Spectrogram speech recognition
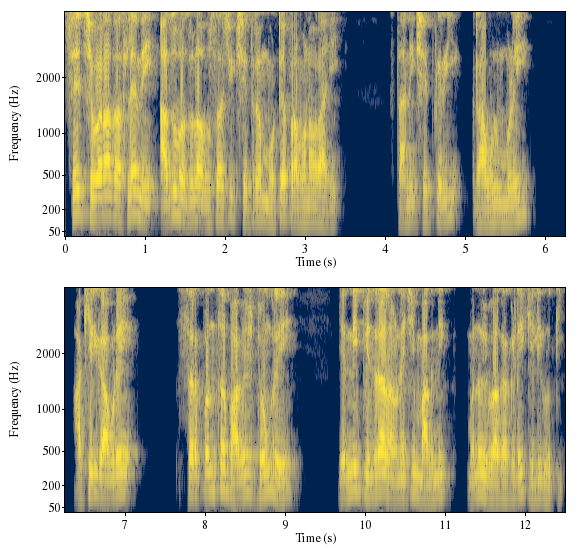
शेत शिवारात असल्याने आजूबाजूला उसाशी क्षेत्र मोठ्या प्रमाणावर आहे. स्थानिक शेतकरी राहुल मुळे अखिल गावडे सरपंच भावेश डोंगरे यांनी पिंजरा लावण्याची मागणी वनविभागाकडे केली होती.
